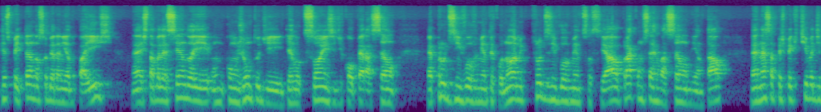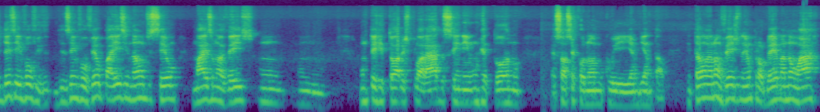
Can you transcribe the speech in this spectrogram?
respeitando a soberania do país, né, estabelecendo aí um conjunto de interlocuções e de cooperação é, para o desenvolvimento econômico, para o desenvolvimento social, para a conservação ambiental, né, nessa perspectiva de desenvolver, desenvolver o país e não de ser, mais uma vez, um, um, um território explorado sem nenhum retorno é, socioeconômico e ambiental. Então, eu não vejo nenhum problema, não há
